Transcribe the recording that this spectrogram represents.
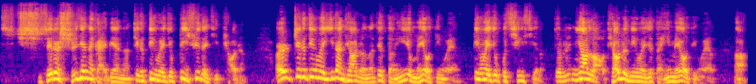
随着时间的改变呢，这个定位就必须得去调整。而这个定位一旦调整呢，就等于就没有定位了，定位就不清晰了。就是你要老调整定位，就等于没有定位了啊。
